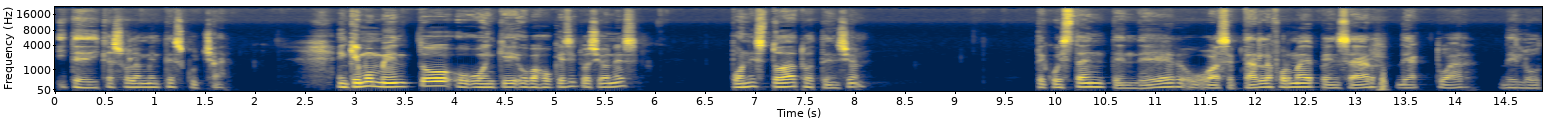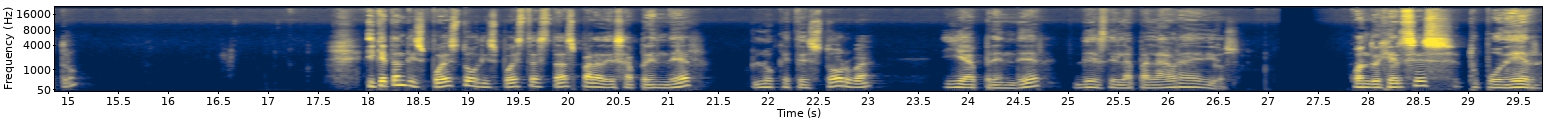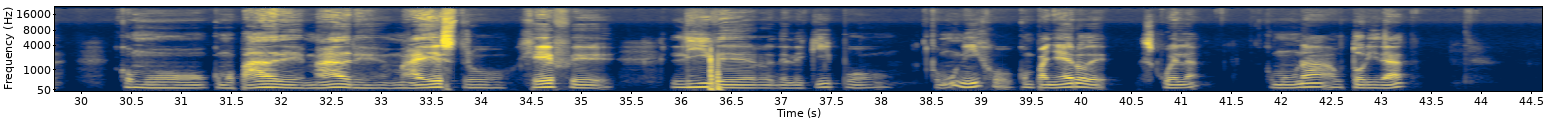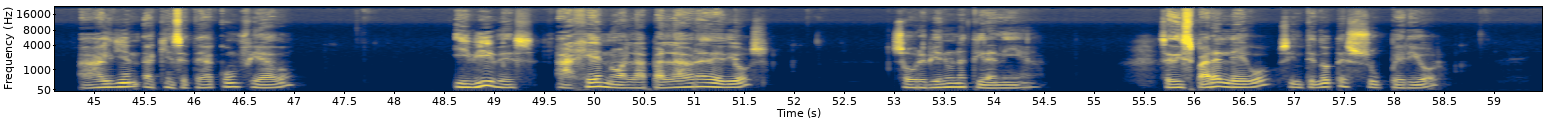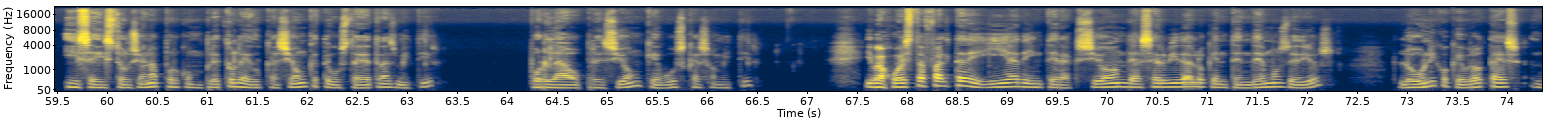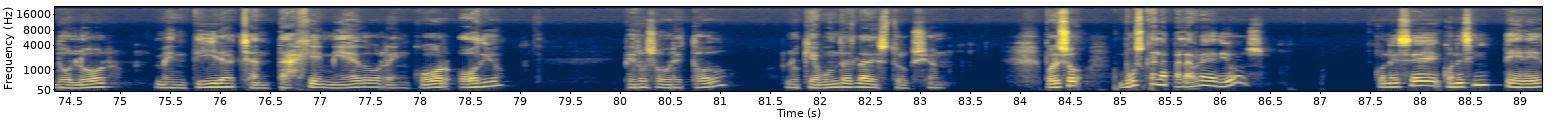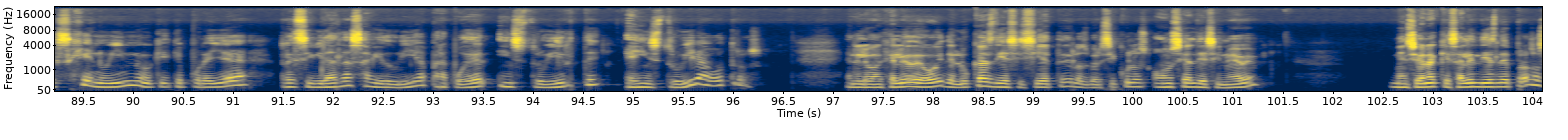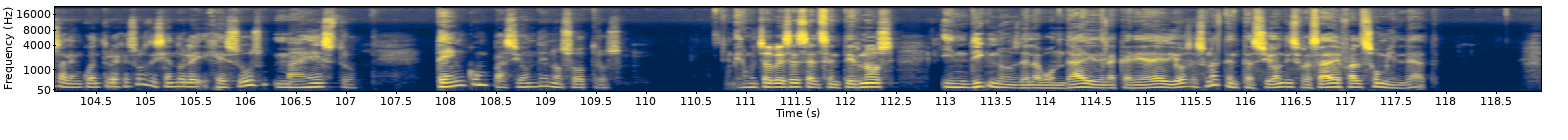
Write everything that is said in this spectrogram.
y te dedicas solamente a escuchar? ¿En qué momento o, en qué o bajo qué situaciones pones toda tu atención? ¿Te cuesta entender o aceptar la forma de pensar, de actuar del otro? ¿Y qué tan dispuesto o dispuesta estás para desaprender lo que te estorba y aprender desde la palabra de Dios? Cuando ejerces tu poder como, como padre, madre, maestro, jefe, líder del equipo, como un hijo, compañero de escuela, como una autoridad, a alguien a quien se te ha confiado y vives ajeno a la palabra de Dios, sobreviene una tiranía. Se dispara el ego sintiéndote superior y se distorsiona por completo la educación que te gustaría transmitir por la opresión que buscas omitir. Y bajo esta falta de guía, de interacción, de hacer vida lo que entendemos de Dios, lo único que brota es dolor, mentira, chantaje, miedo, rencor, odio, pero sobre todo lo que abunda es la destrucción. Por eso busca la palabra de Dios con ese, con ese interés genuino que, que por ella recibirás la sabiduría para poder instruirte e instruir a otros. En el Evangelio de hoy, de Lucas 17, de los versículos 11 al 19, menciona que salen diez leprosos al encuentro de Jesús, diciéndole, Jesús, Maestro, ten compasión de nosotros. Mira, muchas veces el sentirnos indignos de la bondad y de la caridad de Dios es una tentación disfrazada de falsa humildad.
